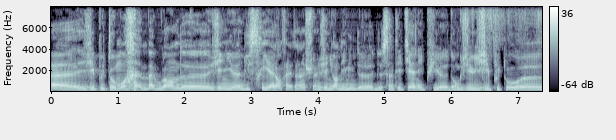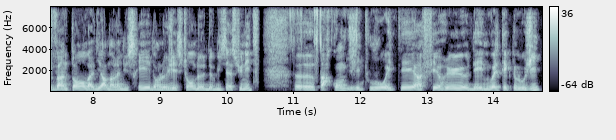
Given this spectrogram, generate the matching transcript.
Euh, j'ai plutôt moi un background euh, génie industriel en fait. Hein. Je suis ingénieur des mines de, de Saint-étienne et puis euh, donc j'ai plutôt 20 ans on va dire dans l'industrie et dans le gestion de, de business unit. par contre, j'ai toujours été un féru des nouvelles technologies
